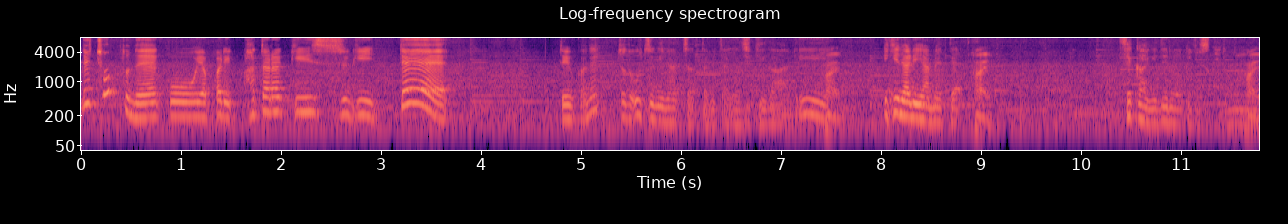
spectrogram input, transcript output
でちょっとねこうやっぱり働きすぎてっていうかねちょっと鬱になっちゃったみたいな時期があり、はい。い、きなり辞めてはい。世界に出るわけですけども、はい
